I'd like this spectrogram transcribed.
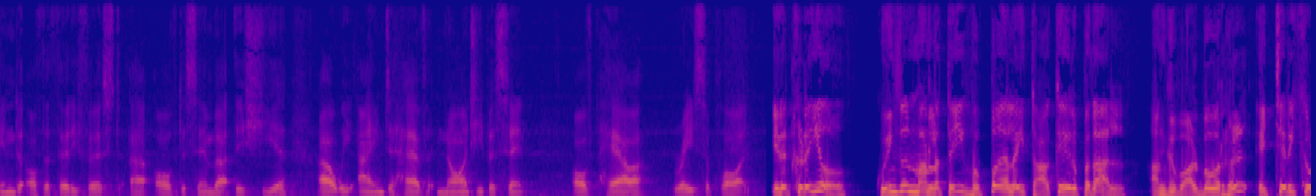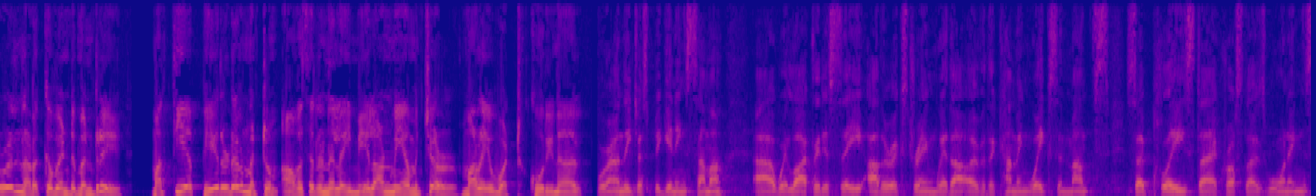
end of the 31st uh, of December this year, uh, we aim to have 90% of power resupplied. இதற்கிடையில் குயின்ஸ்லாந்து மாநிலத்தை வெப்ப அலை தாக்க இருப்பதால் அங்கு வாழ்பவர்கள் எச்சரிக்கையுடன் நடக்க வேண்டும் என்று மத்திய பேரிடர் மற்றும் அவசர நிலை மேலாண்மை அமைச்சர் மறை வட் கூறினார் We're only just beginning summer. Uh, we're likely to see other extreme weather over the coming weeks and months, so please stay across those warnings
